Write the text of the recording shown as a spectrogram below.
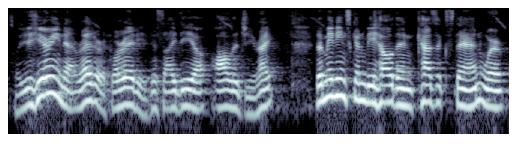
So you're hearing that rhetoric already, this ideology, right? The meeting's going to be held in Kazakhstan, where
